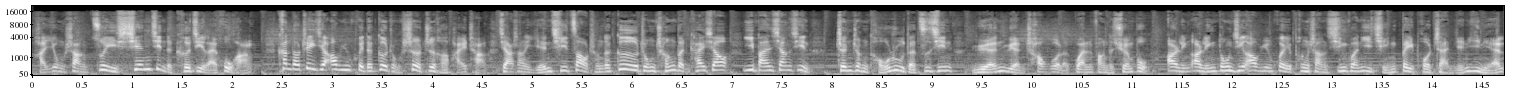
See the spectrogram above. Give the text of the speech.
还用上最先进的科技来护航。看到这届奥运会的各种设置和排场，加上延期造成的各种成本开销，一般相信真正投入的资金远。远远超过了官方的宣布。二零二零东京奥运会碰上新冠疫情，被迫展延一年。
